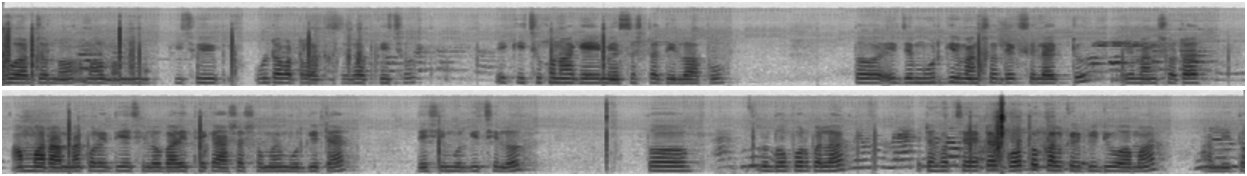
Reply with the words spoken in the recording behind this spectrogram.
ধোয়ার জন্য। আমার কিছুই উল্টাপাল্টা লাগছে সব কিছু এই কিছুক্ষণ আগে এই মেসেজটা দিল আপু। তো এই যে মুরগির মাংস দেখছিল একটু, এই মাংসটা আম্মা রান্না করে দিয়েছিল বাড়ি থেকে আসার সময় মুরগিটা, দেশি মুরগি ছিল। তো দুপুরবেলা এটা হচ্ছে, এটা গতকালকের ভিডিও আমার। আমি তো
